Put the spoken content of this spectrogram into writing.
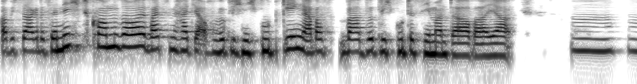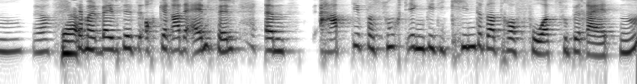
ob ich sage, dass er nicht kommen soll, weil es mir halt ja auch wirklich nicht gut ging, aber es war wirklich gut, dass jemand da war, ja. Mm, mm, ja. ja. Sag mal, weil es mir jetzt auch gerade einfällt, ähm, habt ihr versucht, irgendwie die Kinder darauf vorzubereiten?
